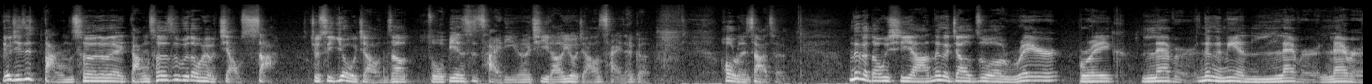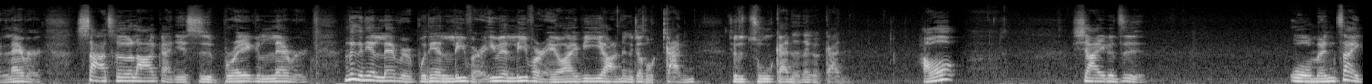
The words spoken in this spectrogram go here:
尤其是挡车，对不对？挡车是不是都会有脚刹？就是右脚，你知道，左边是踩离合器，然后右脚要踩那个后轮刹车。那个东西啊，那个叫做 rear brake lever，那个念 lever，lever，lever。刹车拉杆也是 brake lever，那个念 lever 不念 liver，因为 liver L I V E R 那个叫做肝，就是猪肝的那个肝。好哦，下一个字，我们在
